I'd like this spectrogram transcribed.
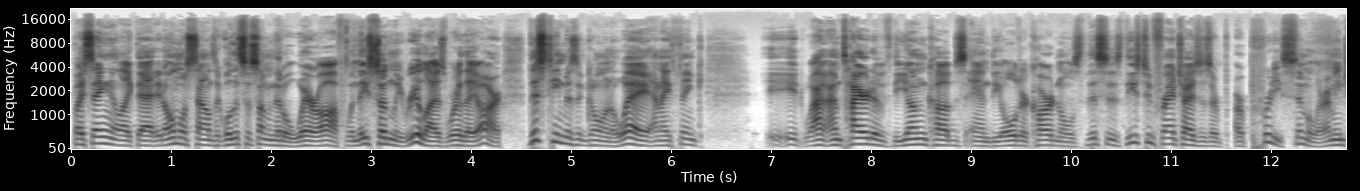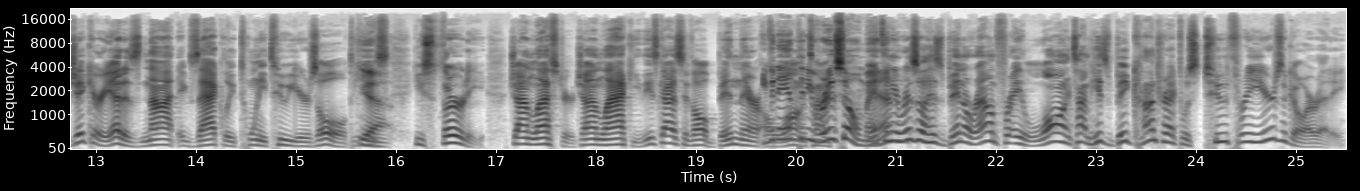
by saying it like that, it almost sounds like, well, this is something that'll wear off when they suddenly realize where they are. This team isn't going away, and I think it. I'm tired of the young Cubs and the older Cardinals. This is these two franchises are, are pretty similar. I mean, Jake Arrieta is not exactly 22 years old. He's, Yeah. he's 30. Jon Lester, John Lackey, these guys have all been there. Even a long Anthony time. Rizzo, man. Anthony Rizzo has been around for a long time. His big contract was two, three years ago already.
